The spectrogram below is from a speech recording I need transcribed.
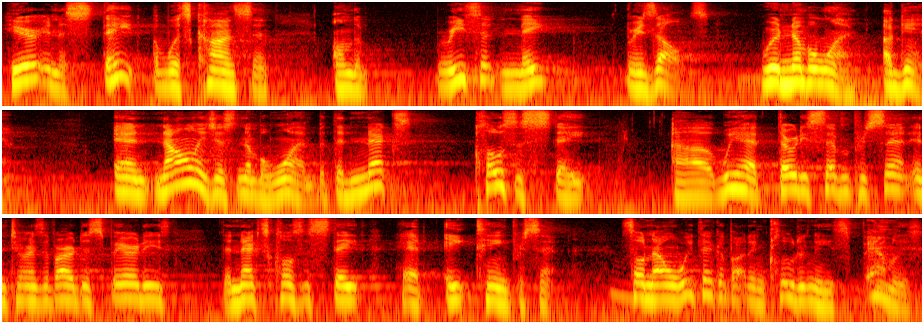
here in the state of Wisconsin, on the recent NAEP results, we're number one again. And not only just number one, but the next closest state, uh, we had 37% in terms of our disparities. The next closest state had 18%. So now when we think about including these families,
